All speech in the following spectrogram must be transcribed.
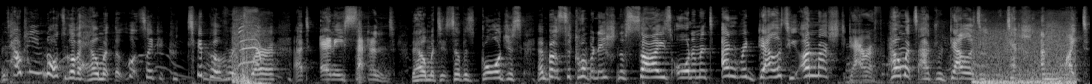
And how do you not love a helmet that looks like it could tip over its wearer at any second? The helmet itself is gorgeous and boasts a combination of size, ornament, and regality unmatched. Gareth, helmets add regality, protection, and might,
